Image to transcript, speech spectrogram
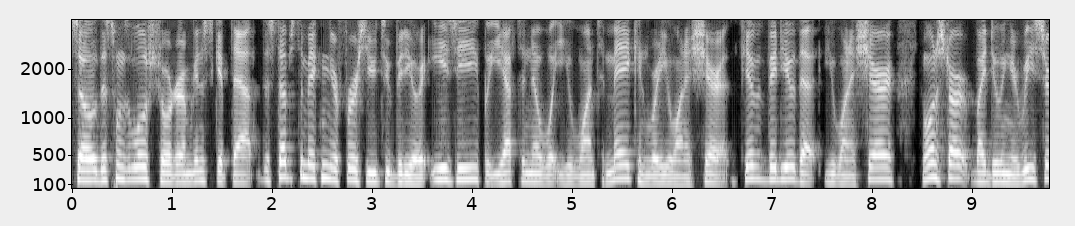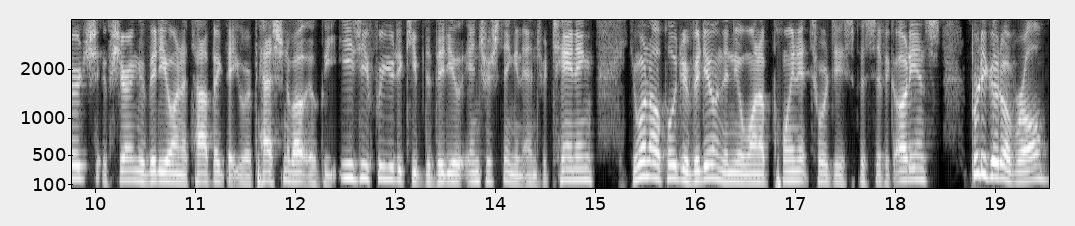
So this one's a little shorter. I'm going to skip that. The steps to making your first YouTube video are easy, but you have to know what you want to make and where you want to share it. If you have a video that you want to share, you want to start by doing your research. If sharing a video on a topic that you are passionate about, it'll be easy for you to keep the video interesting and entertaining. You want to upload your video and then you'll want to point it towards a specific audience. Pretty good overall.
